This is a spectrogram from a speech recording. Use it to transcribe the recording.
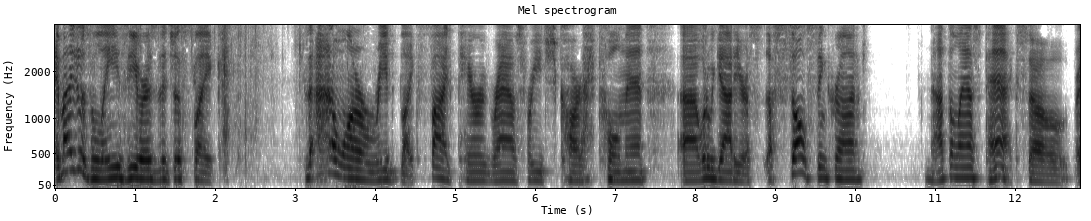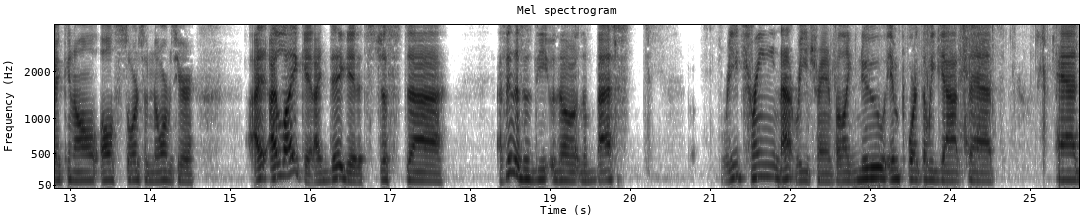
am I just lazy or is it just like because I don't want to read like five paragraphs for each card I pull, man. Uh, what do we got here? Assault Synchron, not the last pack, so breaking all all sorts of norms here. I, I like it. I dig it. It's just uh, I think this is the the the best retrain, not retrain, but like new import that we got that had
